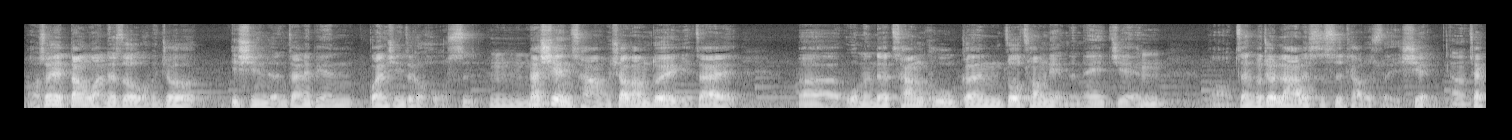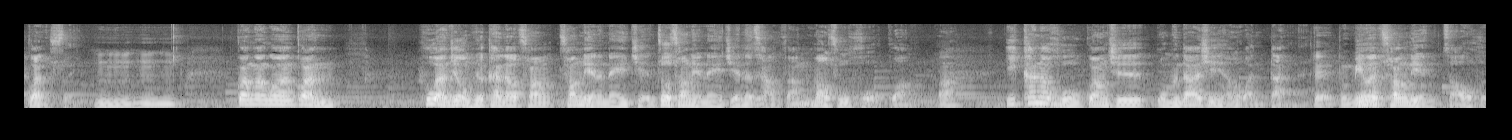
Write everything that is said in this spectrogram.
哦，所以当晚的时候我们就一行人在那边关心这个火势，嗯，那现场消防队也在，呃，我们的仓库跟做窗帘的那一间，嗯。哦，整个就拉了十四条的水线，在灌水，嗯嗯嗯，灌灌灌灌，忽然间我们就看到窗窗帘的那一间做窗帘那一间的厂房冒出火光。啊！一看到火光，其实我们大家心里想说完蛋了，对，因为窗帘着火，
